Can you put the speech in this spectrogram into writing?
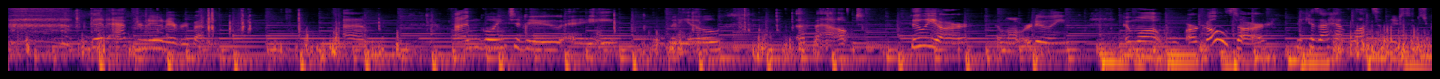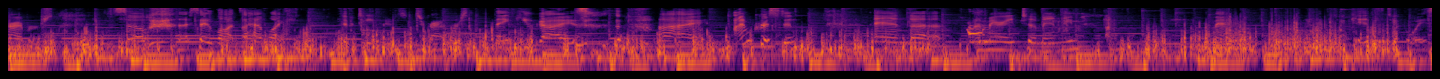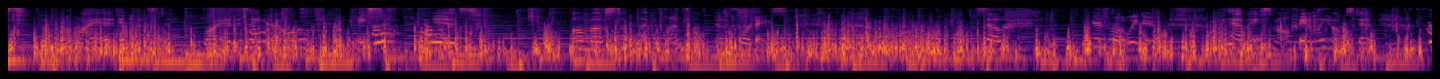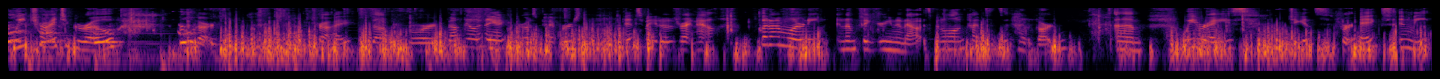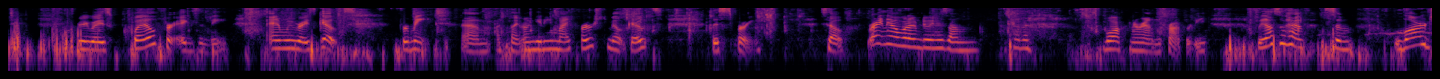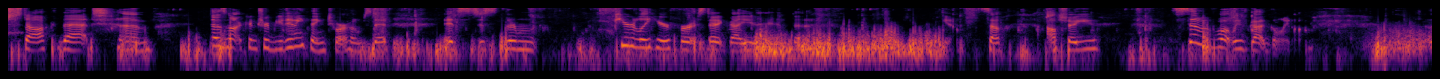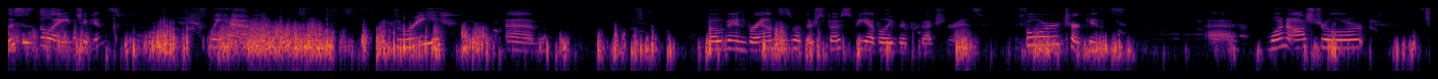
Good afternoon, everybody. Um, I'm going to do a video about who we are and what we're doing and what our goals are because I have lots of new subscribers. So, I say lots, I have like 15 new subscribers. Thank you guys. Hi, I'm Kristen and uh, I'm married to a man named Matt. We have two kids, two boys, Wyatt and. Wyatt is eight years old. Hasten is almost 11 months old in four days. Um, so here's what we do. We have a small family homestead. We try to grow a garden. Try. Stop record. About the only thing I can grow is peppers and tomatoes right now. But I'm learning and I'm figuring it out. It's been a long time since I've had a garden. Um, we raise chickens for eggs and meat. We raise quail for eggs and meat. And we raise goats for meat. Um, I plan on getting my first milk goats this spring. So right now what I'm doing is I'm kind of walking around the property. We also have some large stock that um, does not contribute anything to our homestead. It's just they're purely here for aesthetic value and uh, you know. So I'll show you some of what we've got going on. This is the laying chickens. We have three um, Bovans browns is what they're supposed to be. I believe they're production reds. Four turkeys, uh, one Australorp,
